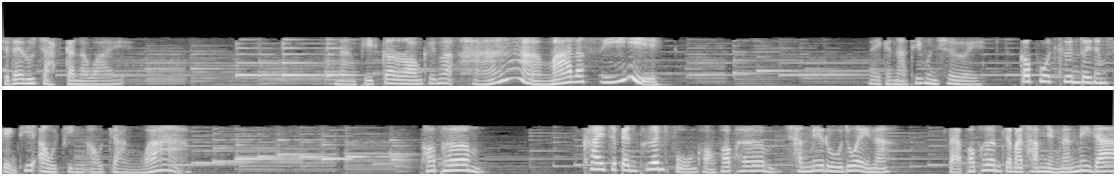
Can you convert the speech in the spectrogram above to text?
จะได้รู้จักกันเอาไว้ นางพิษก็ร้องขึ้นว่าหามาละสิในขณะที่คุณเชย ก็พูดขึ้นด้วยน้ำเสียงที่เอาจริงเอาจังว่าพ่อเพิ่ม ใครจะเป็นเพื่อนฝูงของพ่อเพิ่ม ฉันไม่รู้ด้วยนะ แต่พ่อเพิ่มจะมาทำอย่างนั้นไม่ได้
